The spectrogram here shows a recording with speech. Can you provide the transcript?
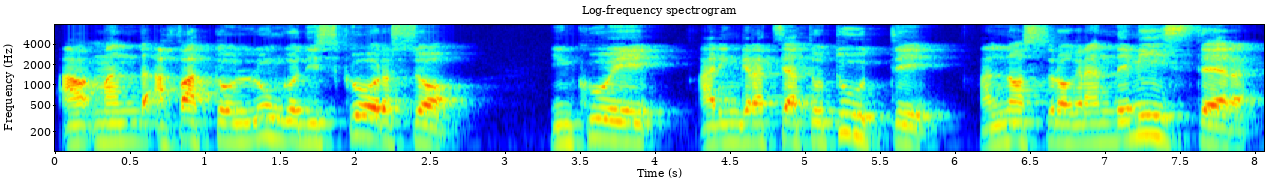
Ha, ha fatto un lungo discorso in cui ha ringraziato tutti, al nostro grande mister.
